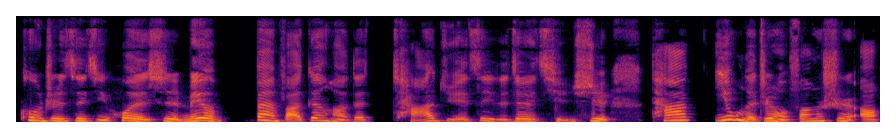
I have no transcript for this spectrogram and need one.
控制自己，或者是没有办法更好的察觉自己的这个情绪，他用的这种方式啊，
